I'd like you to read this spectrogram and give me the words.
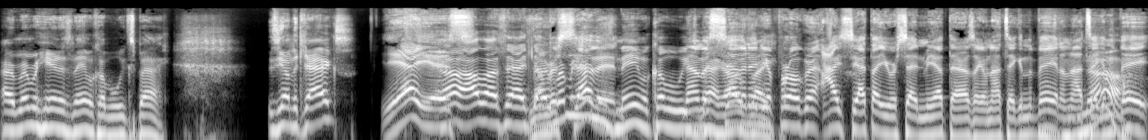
I remember hearing his name a couple weeks back. Is he on the Jags? Yeah, he is. Oh, I was about to say, I, Number remember hearing his name a couple weeks Number back. I seven in like- your program. I see. I thought you were setting me up there. I was like, I'm not taking the bait. I'm not taking the bait.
